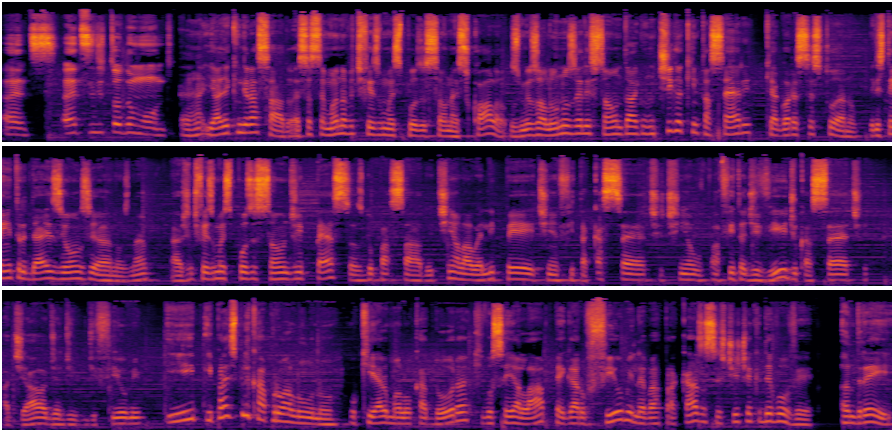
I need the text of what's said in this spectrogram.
antes, antes de todo mundo. Uhum, e olha que engraçado. Essa semana a gente fez uma exposição na escola. Os meus alunos, eles são da antiga quinta série, que agora é sexto ano. Eles têm entre 10 e 11 anos, né? A gente fez uma exposição de peças do passado. E tinha lá o LP, tinha fita cassete, tinha a fita de vídeo cassete, a de áudio, a de, de filme. E, e para explicar para o aluno o que era uma locadora, que você ia lá pegar o filme, levar para casa, assistir, tinha que devolver. Andrei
